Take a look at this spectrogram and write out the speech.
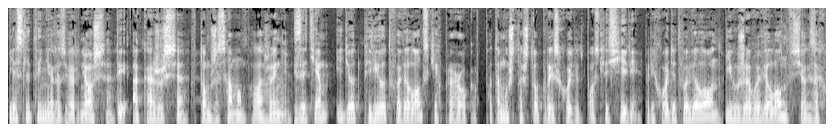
если ты не развернешься, ты окажешься в том же самом положении. И затем идет период вавилонских пророков, потому что что происходит после Сирии? Приходит Вавилон, и уже Вавилон всех захватывает.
